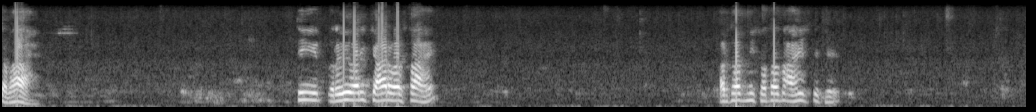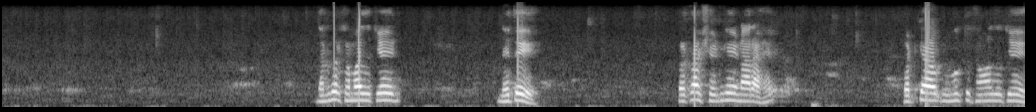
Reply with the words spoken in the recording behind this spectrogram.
सभा आहे. ती रविवारी चार वाजता आहे. अर्थात मी स्वतः आहेच तिथे. धनगर समाजाचे नेते प्रकाश शेंडगे येणार आहे. भटक्या विमुक्त समाजाचे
